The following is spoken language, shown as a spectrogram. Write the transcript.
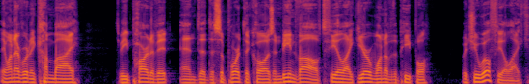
They want everyone to come by to be part of it and uh, to support the cause and be involved. Feel like you're one of the people, which you will feel like,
